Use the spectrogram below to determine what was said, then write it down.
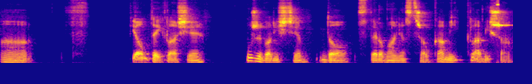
A w piątej klasie używaliście do sterowania strzałkami klawisza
